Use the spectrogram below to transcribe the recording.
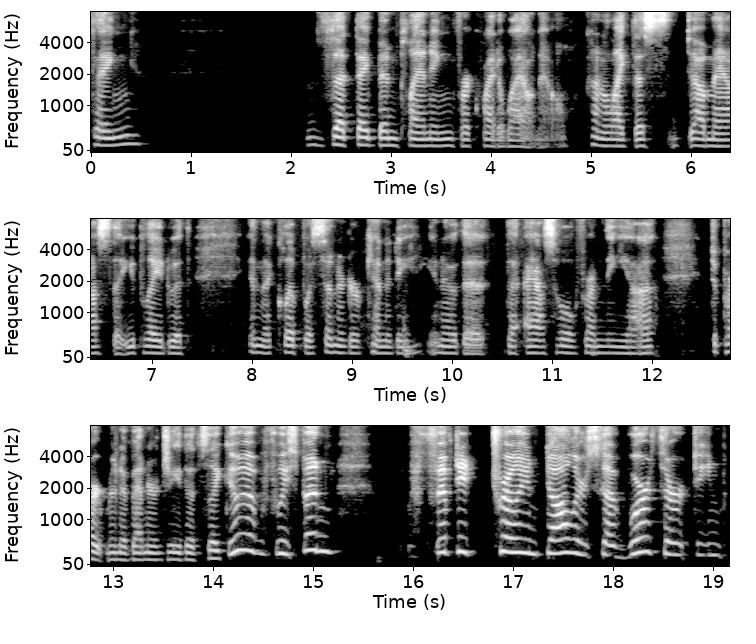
thing that they've been planning for quite a while now. Kind of like this dumbass that you played with in the clip with Senator Kennedy, you know, the the asshole from the uh, Department of Energy that's like, oh, if we spend fifty trillion dollars, uh, we're thirteen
